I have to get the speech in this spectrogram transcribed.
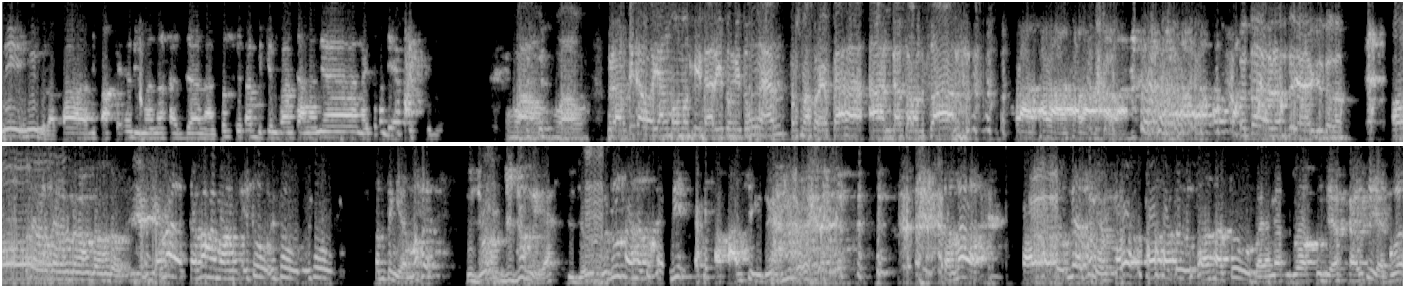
ini ini berapa dipakainya di mana saja nah terus kita bikin rancangannya nah itu kan di epic gitu Wow, wow. Berarti kalau yang mau menghindari hitung-hitungan, terus masuk FKH, Anda salah besar. Salah, salah, salah, salah. betul ya, berarti ya, gitu loh. Oh. Betul, betul, betul, betul. betul. Iya, iya. Karena, karena memang itu, itu, itu penting ya. Maksudnya, jujur, hmm. jujur ya, jujur. Hmm. Dulu salah satu kayak, ini apaan sih gitu ya. karena salah satu, enggak serius, salah, salah satu, salah satu bayangan gue waktu di FK itu ya, gue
